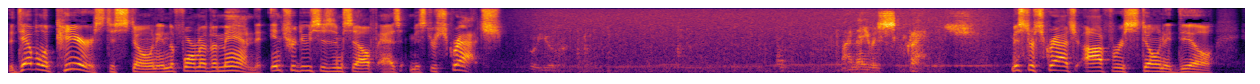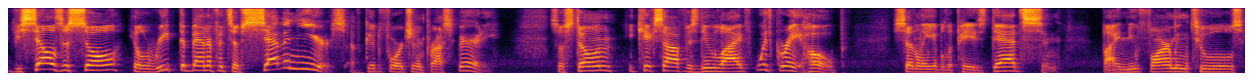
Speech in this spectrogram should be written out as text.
the devil appears to Stone in the form of a man that introduces himself as Mr. Scratch. Who are you? My name is Scratch. Mr. Scratch offers Stone a deal. If he sells his soul, he'll reap the benefits of seven years of good fortune and prosperity. So Stone, he kicks off his new life with great hope. Suddenly able to pay his debts and buy new farming tools.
